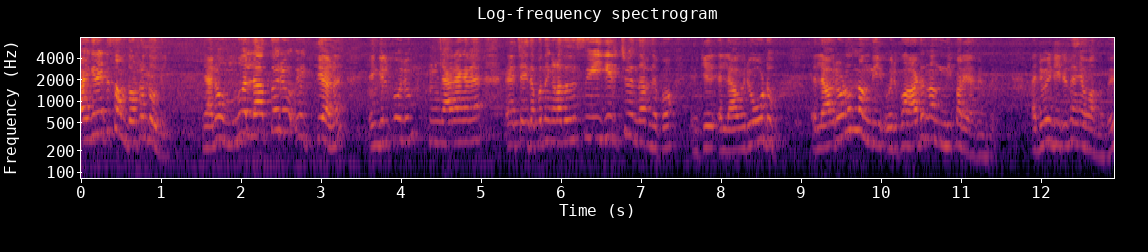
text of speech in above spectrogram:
ഭയങ്കരമായിട്ട് സന്തോഷം തോന്നി. ഞാൻ ഒന്നുമല്ലാത്തൊരു വ്യക്തിയാണ്. എങ്കിൽ പോലും ഞാനങ്ങനെ ചെയ്തപ്പോൾ നിങ്ങളത് സ്വീകരിച്ചു എന്നറിഞ്ഞപ്പോൾ എനിക്ക് എല്ലാവരോടും എല്ലാവരോടും നന്ദി ഒരുപാട് നന്ദി പറയാനുണ്ട്. അതിന് വേണ്ടിയിട്ടാണ് ഞാൻ വന്നത്.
